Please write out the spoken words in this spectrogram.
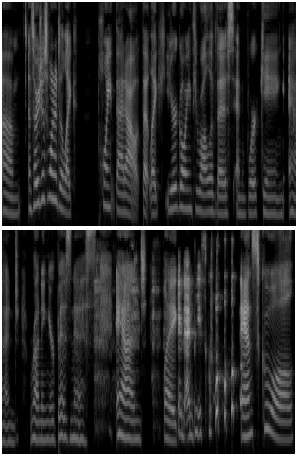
Um, and so I just wanted to like point that out that like you're going through all of this and working and running your business and like In NP school. and school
